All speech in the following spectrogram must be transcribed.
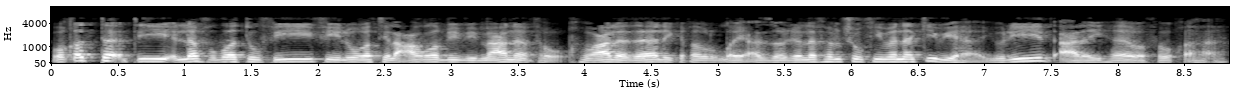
وقد تأتي لفظة في في لغة العرب بمعنى فوق. وعلى ذلك قول الله عز وجل فامشوا في مناكبها يريد عليها وفوقها.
